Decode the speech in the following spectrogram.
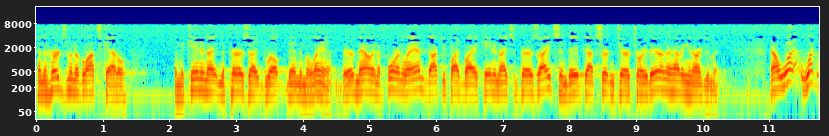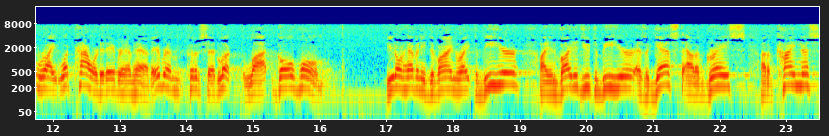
and the herdsmen of Lot's cattle. And the Canaanite and the Perizzite dwelt then in the land. They're now in a foreign land occupied by Canaanites and Perizzites, and they've got certain territory there, and they're having an argument. Now, what, what right, what power did Abraham have? Abraham could have said, Look, Lot, go home. You don't have any divine right to be here. I invited you to be here as a guest out of grace, out of kindness.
